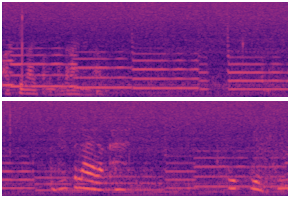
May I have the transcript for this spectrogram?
พักที่ไร่ก่อนก็ได้นะครับ ไม่เป็นไรหรอกค่ะไปอยู่ที่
